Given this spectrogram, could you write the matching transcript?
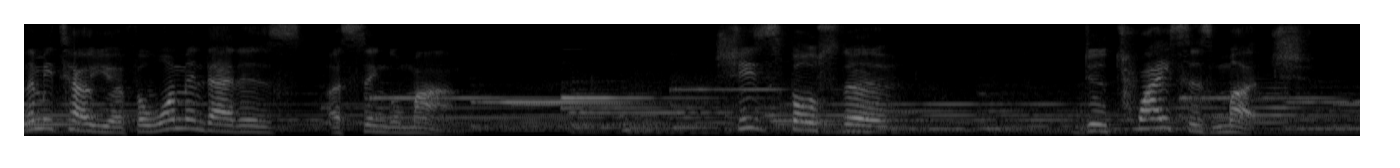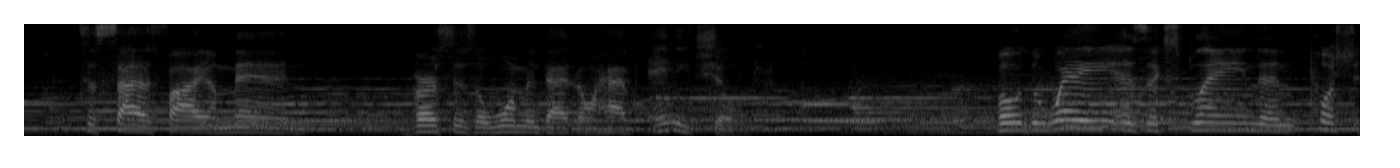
Let me tell you, if a woman that is a single mom, she's supposed to do twice as much to satisfy a man versus a woman that don't have any children. But the way it's explained and pushed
